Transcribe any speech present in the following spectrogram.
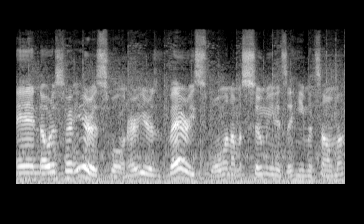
and notice her ear is swollen. Her ear is very swollen. I'm assuming it's a hematoma,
